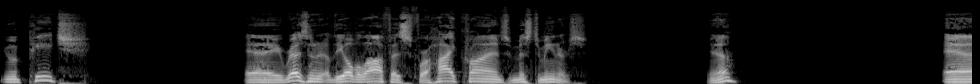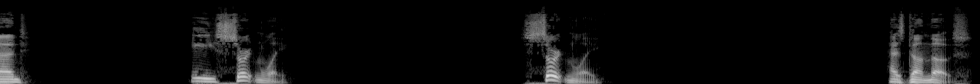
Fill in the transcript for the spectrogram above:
you impeach a resident of the Oval Office for high crimes and misdemeanors. You know? And he certainly, certainly has done those.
